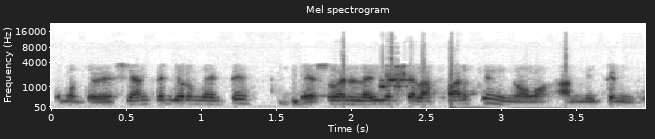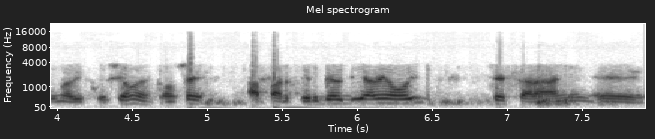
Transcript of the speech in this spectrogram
como te decía anteriormente, eso es ley entre las partes y no admite ninguna discusión. Entonces, a partir del día de hoy, se estarán eh,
